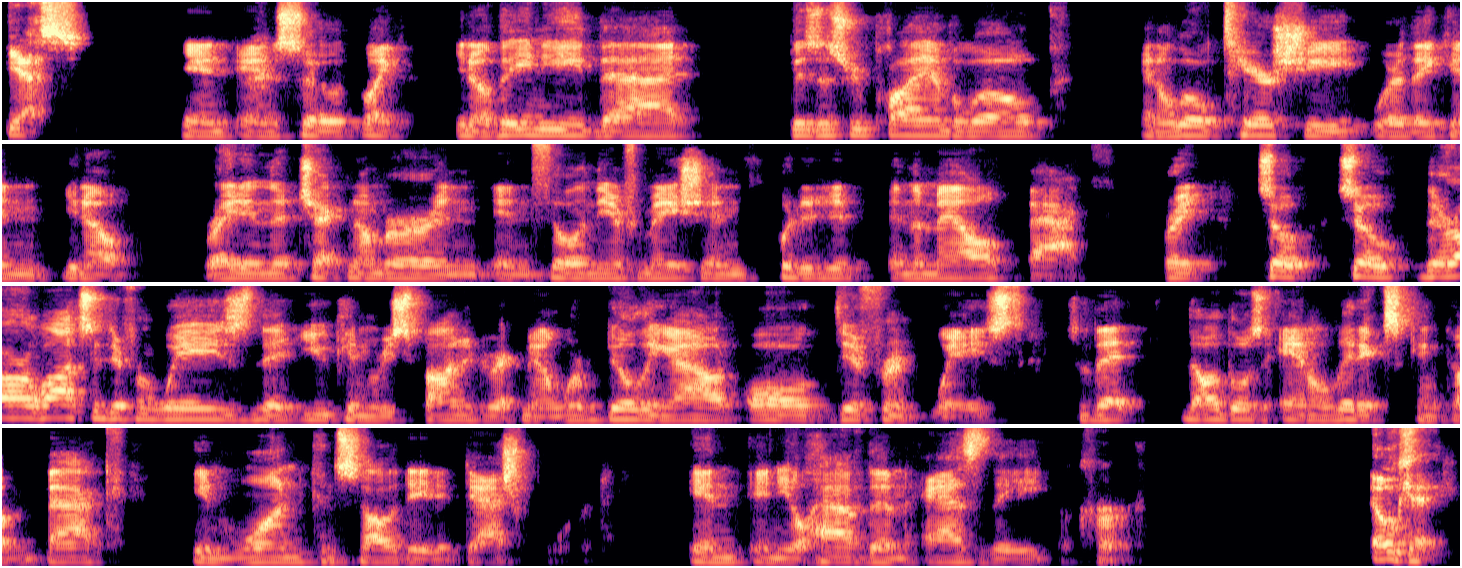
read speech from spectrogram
Yes. And and so like, you know, they need that business reply envelope and a little tear sheet where they can, you know, write in the check number and, and fill in the information, put it in the mail back. Right. So so there are lots of different ways that you can respond to direct mail. We're building out all different ways so that all those analytics can come back in one consolidated dashboard and, and you'll have them as they occur. Okay,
